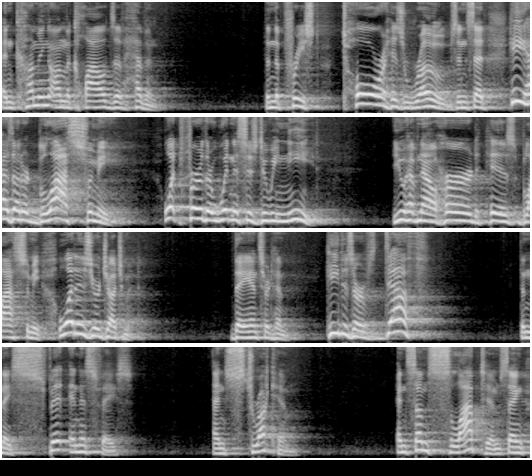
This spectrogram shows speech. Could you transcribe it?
and coming on the clouds of heaven. Then the priest tore his robes and said, He has uttered blasphemy. What further witnesses do we need? You have now heard his blasphemy. What is your judgment? They answered him, He deserves death. Then they spit in his face and struck him. And some slapped him, saying,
